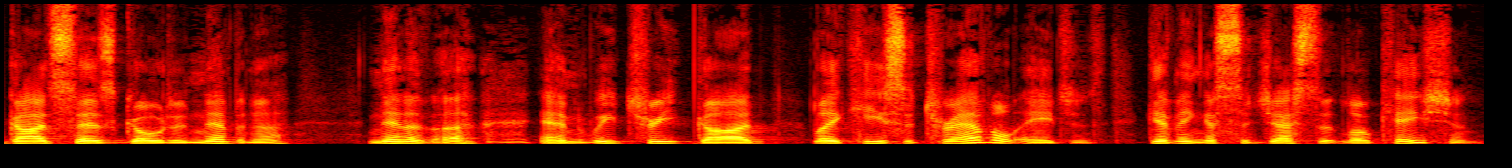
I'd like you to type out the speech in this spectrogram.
God says, go to Nineveh, Nineveh, and we treat God like he's a travel agent, giving a suggested location.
